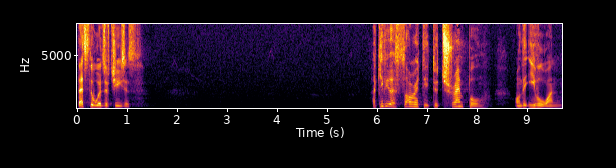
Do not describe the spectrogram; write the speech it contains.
That's the words of Jesus. I give you authority to trample on the evil one,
